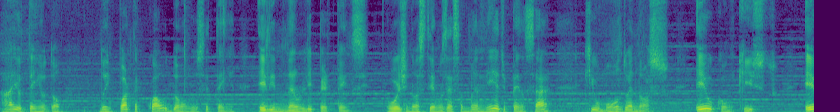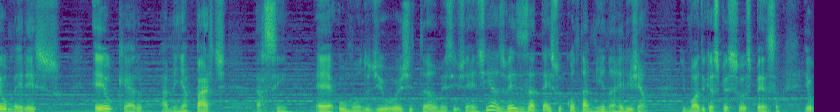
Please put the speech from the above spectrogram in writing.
Ah, eu tenho o dom. Não importa qual dom você tenha, ele não lhe pertence. Hoje nós temos essa mania de pensar que o mundo é nosso. Eu conquisto, eu mereço, eu quero a minha parte. Assim é o mundo de hoje tão exigente e às vezes até isso contamina a religião, de modo que as pessoas pensam: eu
